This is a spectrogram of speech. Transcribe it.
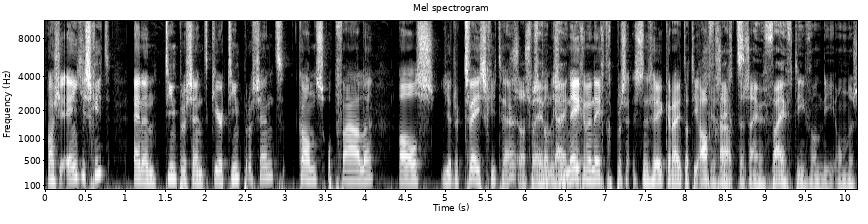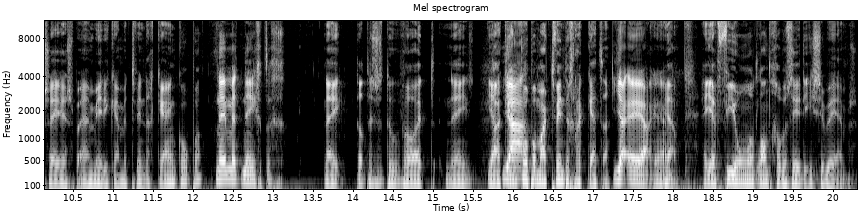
Als je eentje schiet. En een 10% keer 10% kans op falen als je er twee schiet. Hè? Dus, dus dan is er 99% is de zekerheid dat die afgaat. Zegt, er zijn 15 van die onderzeeërs bij Amerika met 20 kernkoppen. Nee, met 90. Nee, dat is het hoeveelheid. Nee, ja, kernkoppen, maar 20 raketten. Ja, ja, ja, ja, ja. En je hebt 400 landgebaseerde ICBM's.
